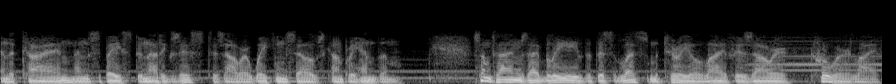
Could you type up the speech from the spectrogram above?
and that time and space do not exist as our waking selves comprehend them. Sometimes I believe that this less material life is our truer life,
